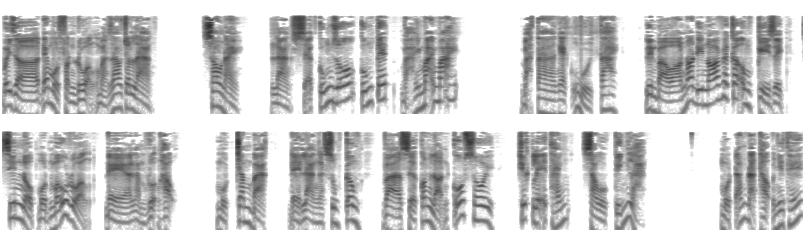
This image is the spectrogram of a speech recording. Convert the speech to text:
bây giờ đem một phần ruộng mà giao cho làng. Sau này, làng sẽ cúng dỗ, cúng Tết bà ấy mãi mãi. Bà ta nghe cũng bùi tai, liền bảo nó đi nói với các ông kỳ dịch xin nộp một mẫu ruộng để làm ruộng hậu. Một trăm bạc để làng sung công và sửa con lợn cố sôi trước lễ thánh sau kính làng. Một đám đặt hậu như thế,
